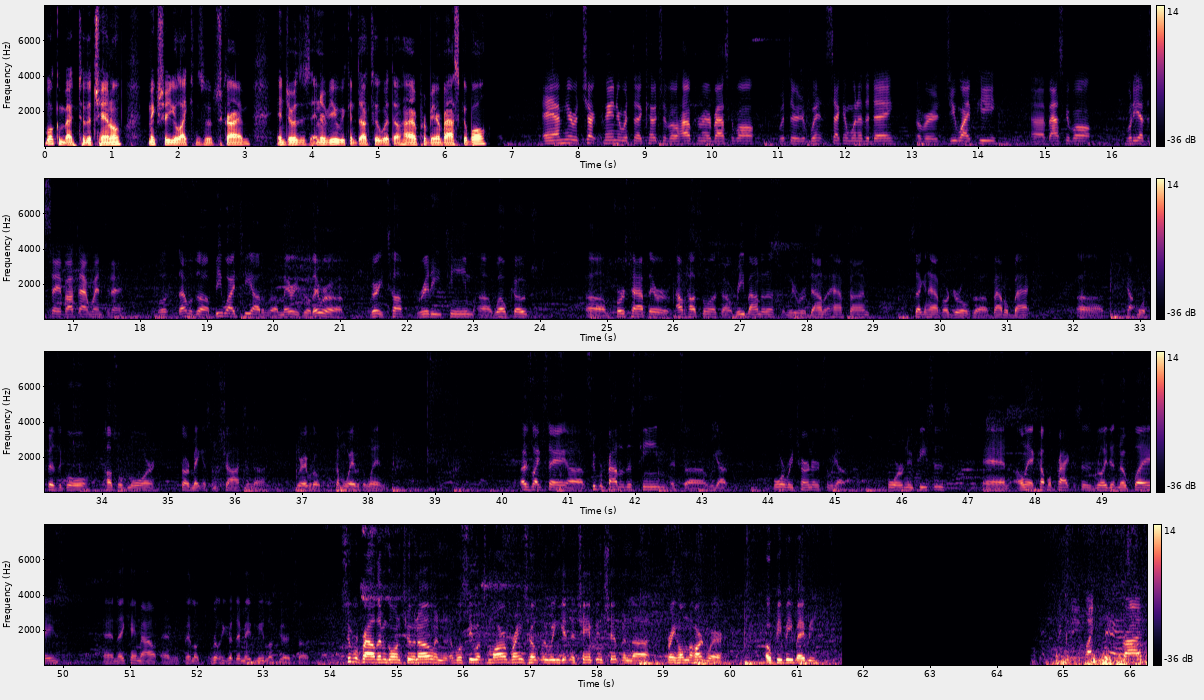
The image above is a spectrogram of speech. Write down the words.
Welcome back to the channel. Make sure you like and subscribe. Enjoy this interview we conducted with Ohio Premier Basketball. Hey, I'm here with Chuck Painter, with the coach of Ohio Premier Basketball, with their win, second win of the day over GYP uh, basketball. What do you have to say about that win today? Well, that was uh, BYT out of uh, Marysville. They were a very tough, gritty team, uh, well coached. Um, first half, they were out hustling us, out rebounding us, and we were down at halftime. Second half, our girls uh, battled back, uh, got more physical, hustled more, started making some shots, and uh, we were able to come away with the win. I just like to say, uh, super proud of this team. It's uh, we got four returners, so we got four new pieces, and only a couple practices. Really didn't know plays, and they came out and they looked really good. They made me look good. So super proud of them going 2-0, and we'll see what tomorrow brings. Hopefully we can get in the championship and uh, bring home the hardware. OPB, baby. Like, subscribe.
